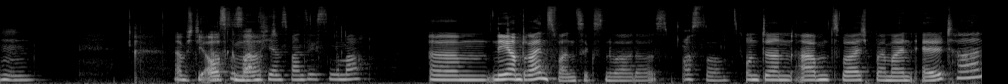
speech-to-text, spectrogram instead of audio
Mhm. Habe ich die Hast du es am ausgemacht. 24. gemacht? Ähm, nee, am 23. war das. Ach so. Und dann abends war ich bei meinen Eltern.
